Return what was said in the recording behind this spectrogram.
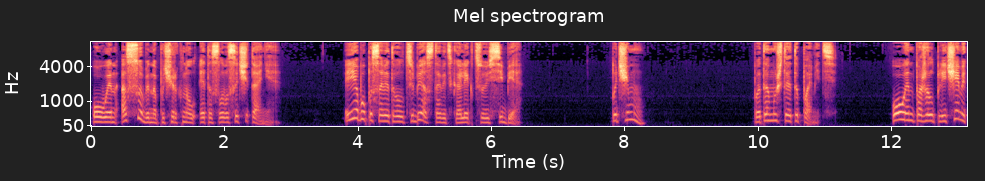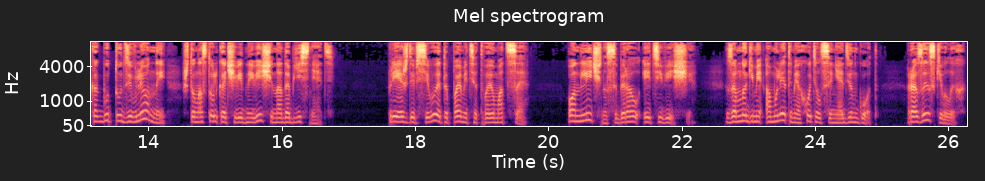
Оуэн особенно подчеркнул это словосочетание. Я бы посоветовал тебе оставить коллекцию себе. Почему? потому что это память. Оуэн пожал плечами, как будто удивленный, что настолько очевидные вещи надо объяснять. Прежде всего, это память о твоем отце. Он лично собирал эти вещи. За многими амулетами охотился не один год. Разыскивал их,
